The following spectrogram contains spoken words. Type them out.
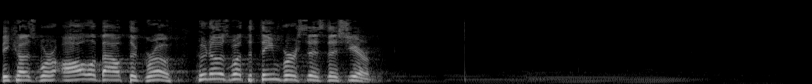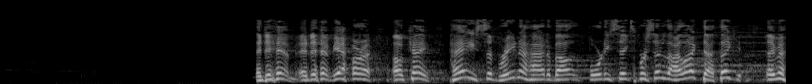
because we're all about the growth. Who knows what the theme verse is this year? And to him, and to him. Yeah, all right. Okay. Hey, Sabrina had about 46% of that. I like that. Thank you. Amen.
